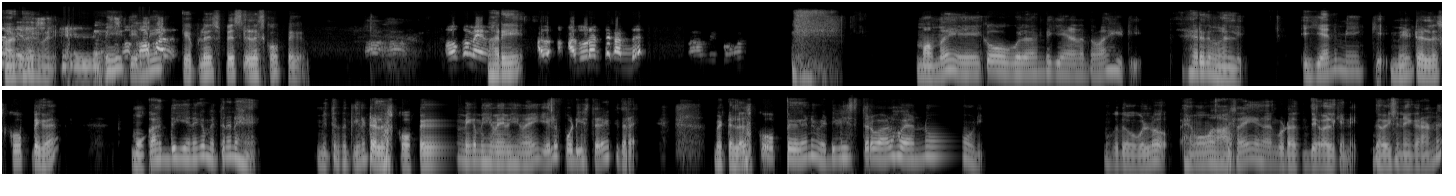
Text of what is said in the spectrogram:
අන්න හරිමනේ. මේ තියන්නේ කෙප්ලර් ස්පේස් ටෙලස්කෝප් එක. හරි. අදුරත්ත කක්ද මම ඒක ඕගලන්ට කියන තමයි හිටි හැරද මල්ලි? ඉගැන මේ මේ ටෙලස්කෝප් එක මොකක්ද කියන එක මෙතන නැහැ. මෙතන තියෙන ටෙලස්කෝප් එක මෙහෙම මෙහෙමයි කියල පොඩිස්තරයක් විතරයි ටෙලස්කෝප් ගැන වැඩි විස්තරවාල හොයන්න ඕනි. මොකද ඔගොල්ලෝ හැමෝම ආසයි ගොඩක් දෙවල් කෙනෙ ගවේශණය කරන්න.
